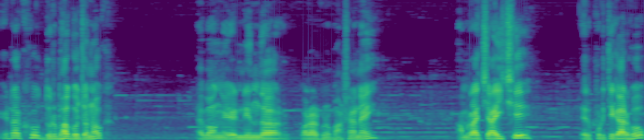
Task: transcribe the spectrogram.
এটা খুব দুর্ভাগ্যজনক। এবং এর নিন্দা করার কোনো ভাষা নেই। আমরা চাইছি এর প্রতিকার হোক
